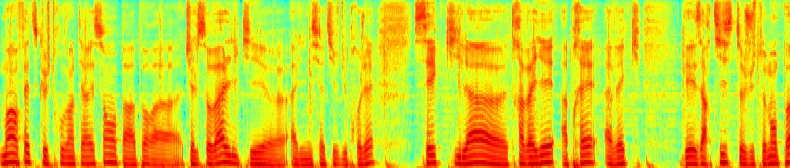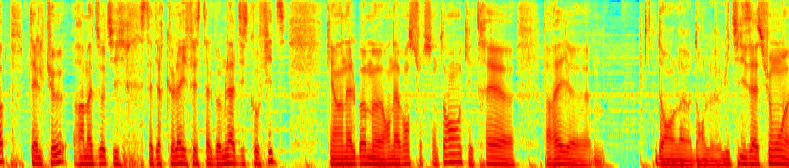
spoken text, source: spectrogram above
moi, en fait, ce que je trouve intéressant par rapport à Soval, qui est à l'initiative du projet, c'est qu'il a travaillé après avec des artistes justement pop tels que Ramazzotti. C'est-à-dire que là, il fait cet album-là, Disco Fits, qui est un album euh, en avance sur son temps, qui est très euh, pareil. Euh, dans l'utilisation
